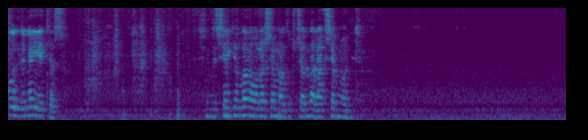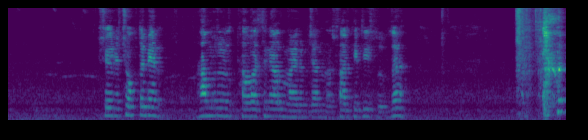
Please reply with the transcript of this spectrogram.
goldile yeter. Şimdi şekilden uğraşamadık canlar. Akşam oldu. Şöyle çok da ben hamurun havasını almayırım canlar. Fark ediyorsunuz da.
